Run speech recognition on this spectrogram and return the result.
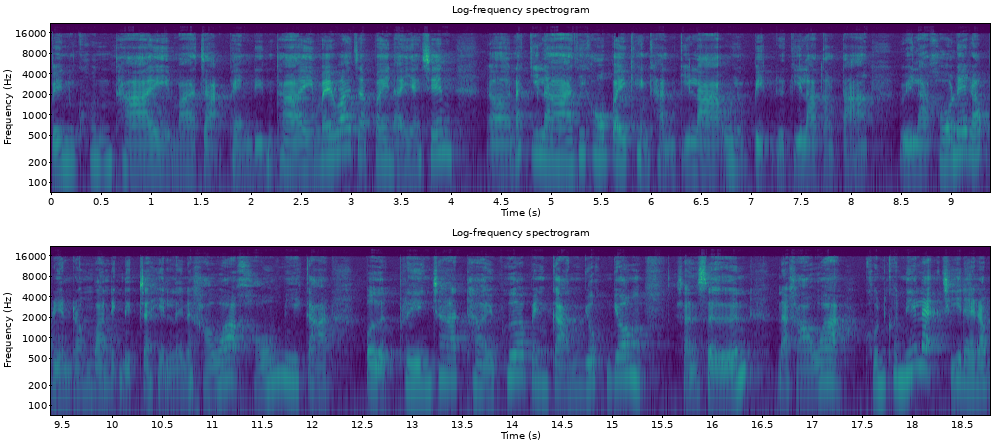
เป็นคนไทยมาจากแผ่นดินไทย ไม่ว่าจะไปไหนอย่างเช่นนักกีฬาที่เขาไปแข่งขันกีฬาโอลิมปิก หรือกีฬาต่างๆ เวลาเขาได้รับเหรียญรางวัลเด็กๆ จะเห็นเลยนะคะว่าเขามีการเปิดเพลงชาติไทยเพื่อเป็นการยกย่องสรรเสริญนะคะว่าคนคนนี้แหละที่ได้รับ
